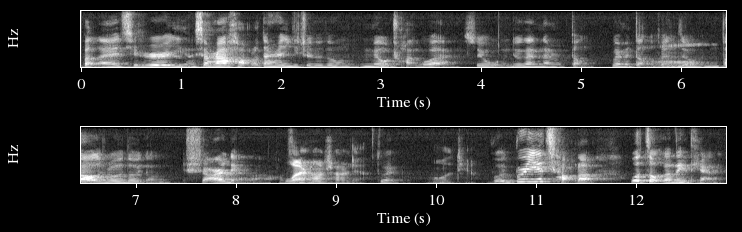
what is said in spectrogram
本来其实已经消杀好了，但是一直都没有传过来，所以我们就在那儿等，外面等了很久。哦到的时候都已经十二点了，晚上十二点。对。我的天，我不是也巧了，我走的那天，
